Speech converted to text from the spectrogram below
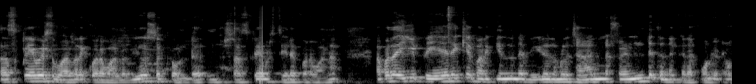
സബ്സ്ക്രൈബേഴ്സ് വളരെ കുറവാണ്. വ്യൂസ് ഒക്കെ ഉണ്ട്. സബ്സ്ക്രൈബേഴ്സ് തീരെ കുറവാണ്. അപ്പോൾ ഈ പേരയ്ക്ക പറിക്കുന്നതിന്റെ വീഡിയോ നമ്മുടെ ചാനലിന്റെ ഫ്രണ്ടിൽ തന്നെ കിടപ്പുണ്ട് കേട്ടോ.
